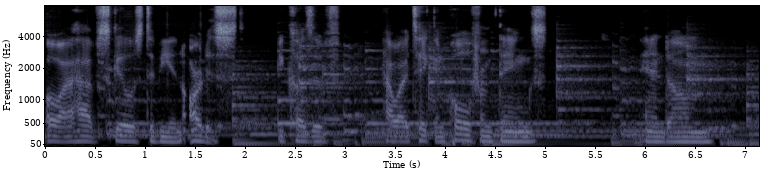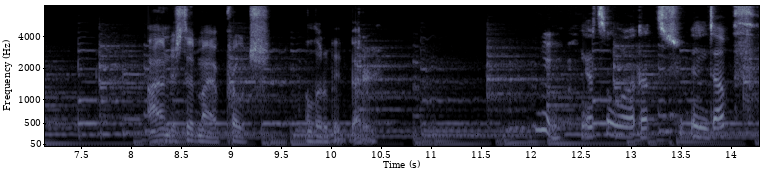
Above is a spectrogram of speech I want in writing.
oh, I have skills to be an artist because of how I take and pull from things. And um, I understood my approach a little bit better. Hmm, that's a lot. That's in depth.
